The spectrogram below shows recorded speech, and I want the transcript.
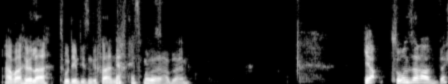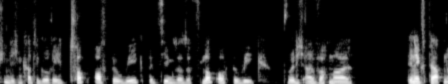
Aber Höhler tut ihm diesen Gefallen nicht. Ja, jetzt muss er da bleiben. Ja, zu unserer wöchentlichen Kategorie Top of the Week bzw. Flop of the Week würde ich einfach mal den Experten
